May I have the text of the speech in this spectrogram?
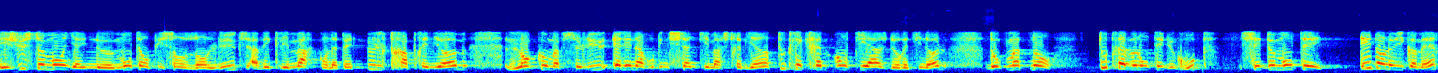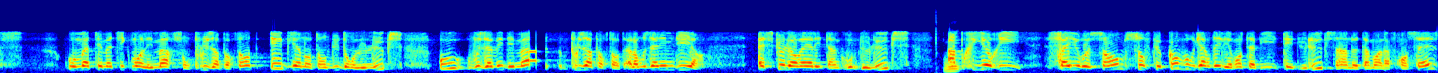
Et justement, il y a une montée en puissance dans le luxe avec les marques qu'on appelle ultra premium, Lancôme Absolu, Elena Rubinstein qui marche très bien, toutes les crèmes anti-âge de rétinol. Donc maintenant, toute la volonté du groupe, c'est de monter et dans le e-commerce, où mathématiquement les marges sont plus importantes, et bien entendu dans le luxe, où vous avez des marges plus importantes. Alors vous allez me dire, est-ce que L'Oréal est un groupe de luxe? A priori, ça y ressemble, sauf que quand vous regardez les rentabilités du luxe, hein, notamment la française,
